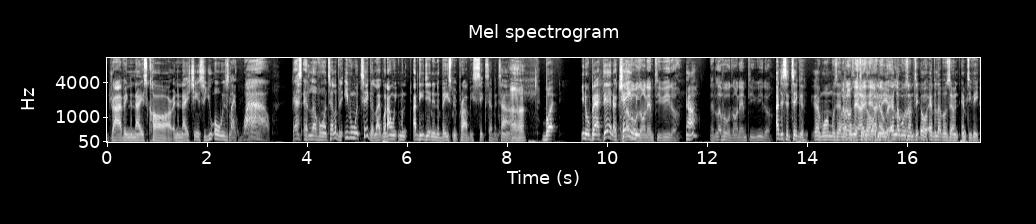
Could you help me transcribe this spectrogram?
driving the nice car and the nice chain. So you always like, wow, that's Ed Lover on television. Even with Tigger, like when I went- when I DJed in the basement probably six, seven times. Uh-huh. But you know, back then a chain level was on MTV though. huh? That level was on MTV though. I just said Tigger. That one was at I level with what I'm saying. Tigger. I- Oh, no, know yeah, that Ed Lover was on level T- was on oh, Ed Lover was on MTV.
